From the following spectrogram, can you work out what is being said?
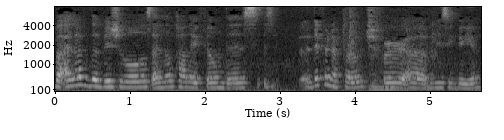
But I love the visuals. I love how they filmed this. It's a different approach mm-hmm. for a music video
